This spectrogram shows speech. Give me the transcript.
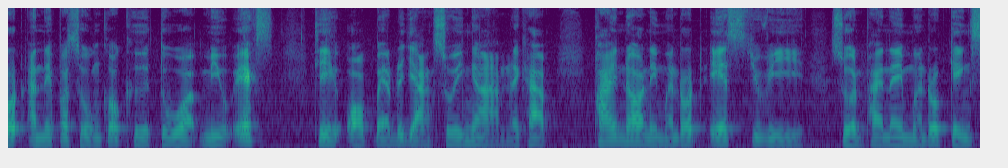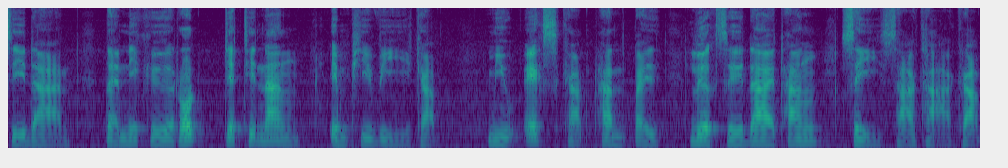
รถอเนกประสงค์ก็คือตัว m i l X ที่ออกแบบได้อย่างสวยงามนะครับ ภายนอกนี่เหมือนรถ SUV ส่วนภายในเหมือนรถเก๋งซีดาน แต่นี่คือรถ 7 ที่นั่ง MPV ครับ m i l X ครับ ท่านไปเลือกซื้อได้ทั้ง 4 สาขาครับ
